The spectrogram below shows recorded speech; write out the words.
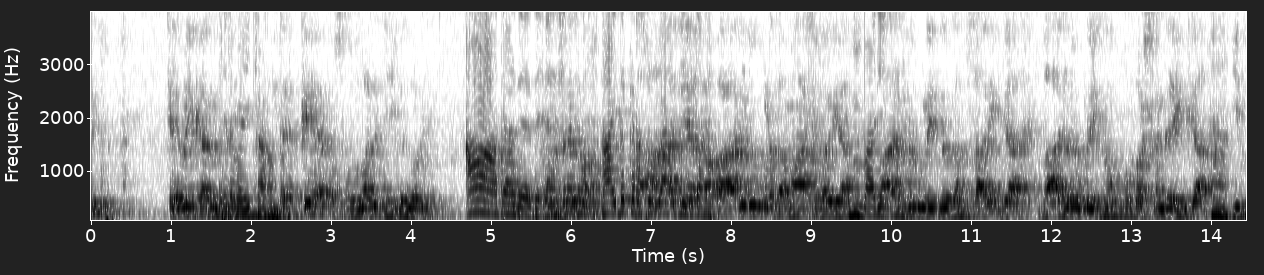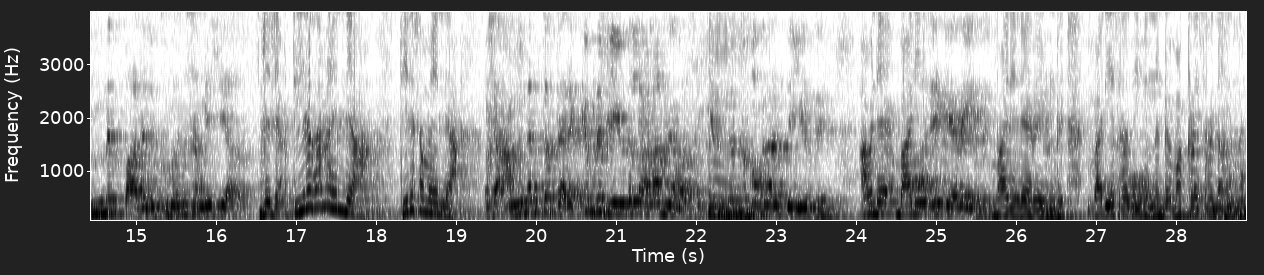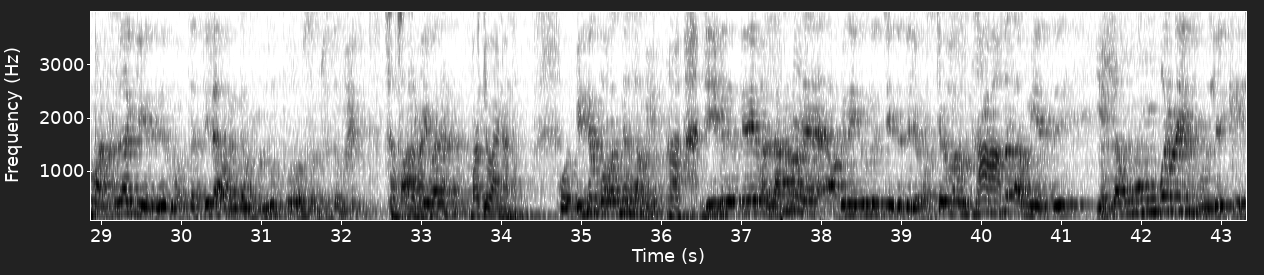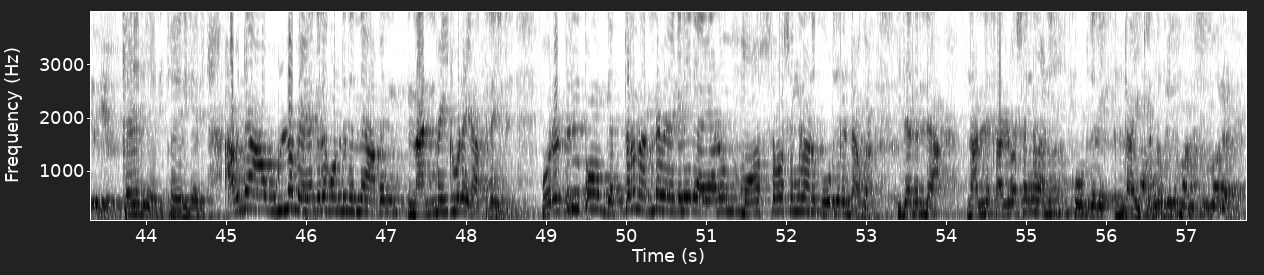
ചെലവഴിക്കാറുണ്ട്. ചെലവഴിക്കാറുണ്ട്. ഇതൊക്കെ ജീവിതമാണ് ആ അതെ അതെ അതെ. ആ ഇതൊക്കെ റസൂലിന്റെ ജീവിതമാണ്. ഭാര്യയുടെ കൂടെ തമാശ പറയാ ഭാര്യയുടെ കൂടെ ഇരുന്ന് സംസാരിക്കുക ഭാര്യയുടെ കൂടെ ഇരുന്ന് ഒപ്പം ഭക്ഷണം കഴിക്കുക ഇന്ന് പലർക്കും അതിന് സമയമില്ല. ഇല്ല തീരെ സമയമില്ല തീരെ സമയമില്ല. പക്ഷെ അങ്ങനത്തെ തിരക്കിപ്പിടി ജീവിതമുള്ള ആളാണ് ഞാൻ എന്നിട്ടും അവൻ അത് ചെയ്യുന്നുണ്ട്. അവന്റെ ഭാര്യയെ അതേ കെയർ ചെയ്യുന്നുണ്ട്. ഭാര്യ കയറിയുണ്ട് ഭാര്യയെ ശ്രദ്ധിക്കുന്നുണ്ട് മക്കളെ ശ്രദ്ധിക്കുന്നു ശ്രദ്ധിക്കുന്നുണ്ട്. മനസ്സിലാക്കിയത് മൊത്തത്തിൽ അവന്റെ ഉള്ളും പുറവും സംശുദ്ധമായിരുന്നു. സംശുദ്ധമായി ഭാഗ്യവാനാണ്. പിന്നെ കുറഞ്ഞ സമയം. ജീവിതത്തിൽ വല്ലാതെ അഭിനയിക്കുന്നു ചെയ്തിട്ടില്ല. കുറച്ച് സമയത്ത് എല്ലാവരുടെയും ഉള്ളിൽ കയറി കയറി അവന്റെ ആ ഉള്ള മേഖല കൊണ്ട് തന്നെ അവൻ നന്മയിലൂടെ യാത്ര ചെയ്ത്. ഓരോരുത്തർ ഇപ്പോൾ എത്ര നല്ല മേഖലയിലായാലും മോശവശങ്ങളാണ് കൂടുതൽ ഉണ്ടാവുക ഇതല്ല നല്ല സൽവശങ്ങളാണ് കൂടുതൽ ഉണ്ടായിട്ടുള്ളത്. മനുഷ്യന്മാരാണ്.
